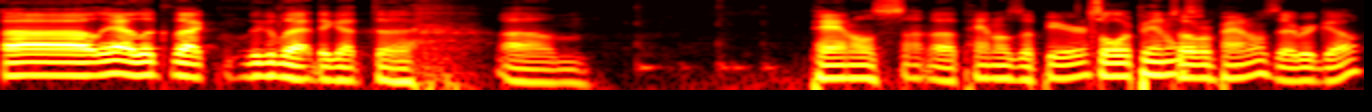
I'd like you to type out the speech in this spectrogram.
Uh, yeah, look like look at that. They got the um, panels uh, panels up here. Solar panels. Solar panels. There we go.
